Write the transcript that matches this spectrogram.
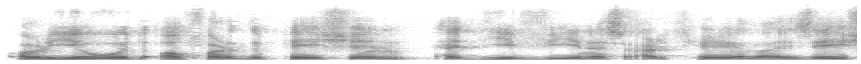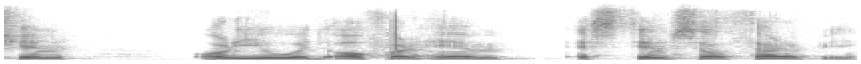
or you would offer the patient a deep venous arterialization, or you would offer him a stem cell therapy.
